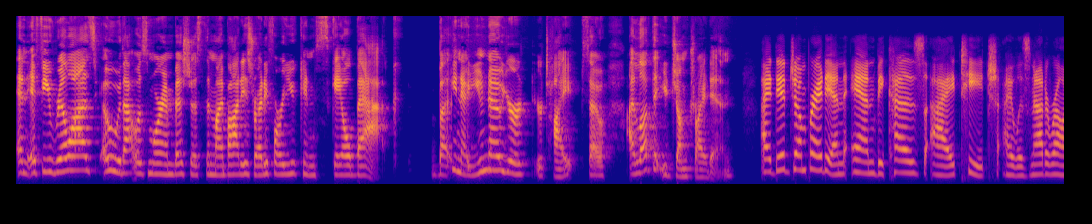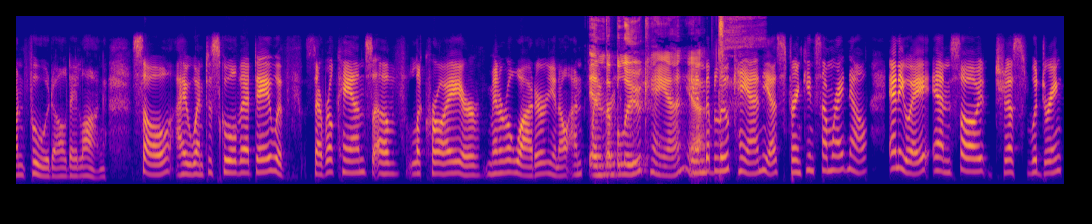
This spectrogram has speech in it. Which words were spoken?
And if you realize, oh, that was more ambitious than my body's ready for, you can scale back. But you know, you know your your type. So I love that you jumped right in. I did jump right in, and because I teach, I was not around food all day long. So I went to school that day with several cans of LaCroix or mineral water, you know, unflavored. In the blue can, yeah. In the blue can, yes, drinking some right now. Anyway, and so it just would drink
